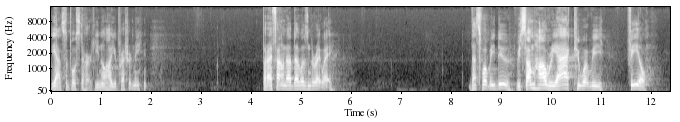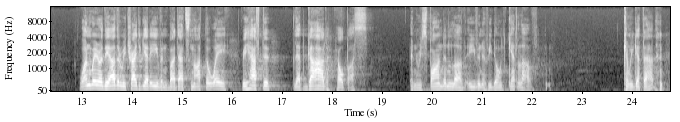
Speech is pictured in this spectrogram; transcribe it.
yeah, it's supposed to hurt. You know how you pressured me? but I found out that wasn't the right way. That's what we do. We somehow react to what we feel. One way or the other, we try to get even, but that's not the way. We have to let God help us and respond in love, even if we don't get love. Can we get that?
